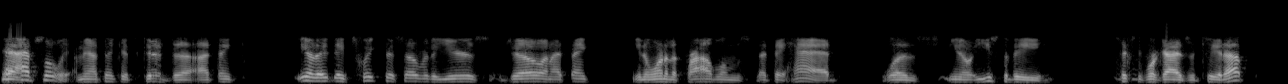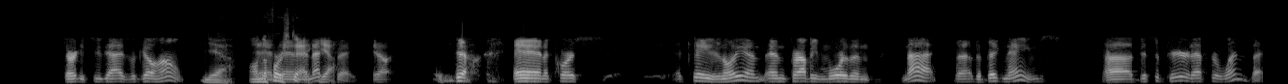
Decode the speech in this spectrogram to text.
Yeah, absolutely. I mean, I think it's good. Uh, I think you know they they tweaked this over the years, Joe, and I think you know one of the problems that they had was you know it used to be 64 guys would tee it up, 32 guys would go home. Yeah, on the first day. The next yeah. day, you know, you know, and of course occasionally, and, and probably more than not, the, the big names uh, disappeared after Wednesday.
